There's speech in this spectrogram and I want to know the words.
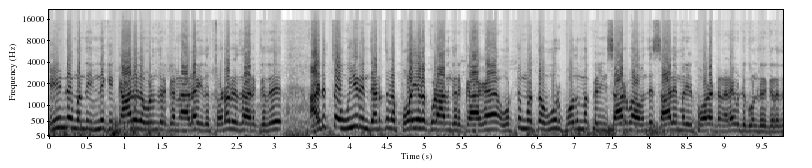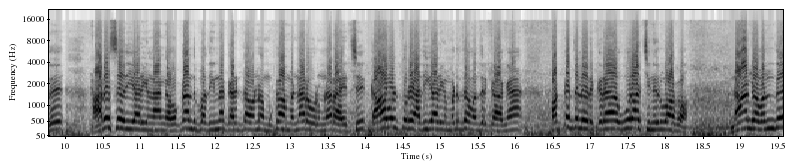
மீண்டும் வந்து இன்னைக்கு காலையில் விழுந்திருக்கனால இது தொடர் இதாக இருக்குது. அடுத்த உயிர் இந்த இடத்துல போயிடக்கூடாதுங்கிறதுக்காக ஒட்டுமொத்த ஊர் பொதுமக்களின் சார்பாக வந்து சாலை மறியல் போராட்டம் நடைபெற்று கொண்டிருக்கிறது. அரசு அதிகாரிகள் நாங்கள் உட்காந்து பார்த்தீங்கன்னா கரெக்டாக ஒன்று முக்கால் மணி நேரம் ஒரு மணி நேரம் ஆயிடுச்சு. காவல்துறை அதிகாரிகள் மட்டும் தான் வந்திருக்காங்க. பக்கத்தில் இருக்கிற ஊராட்சி நிர்வாகம். நாங்கள் வந்து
